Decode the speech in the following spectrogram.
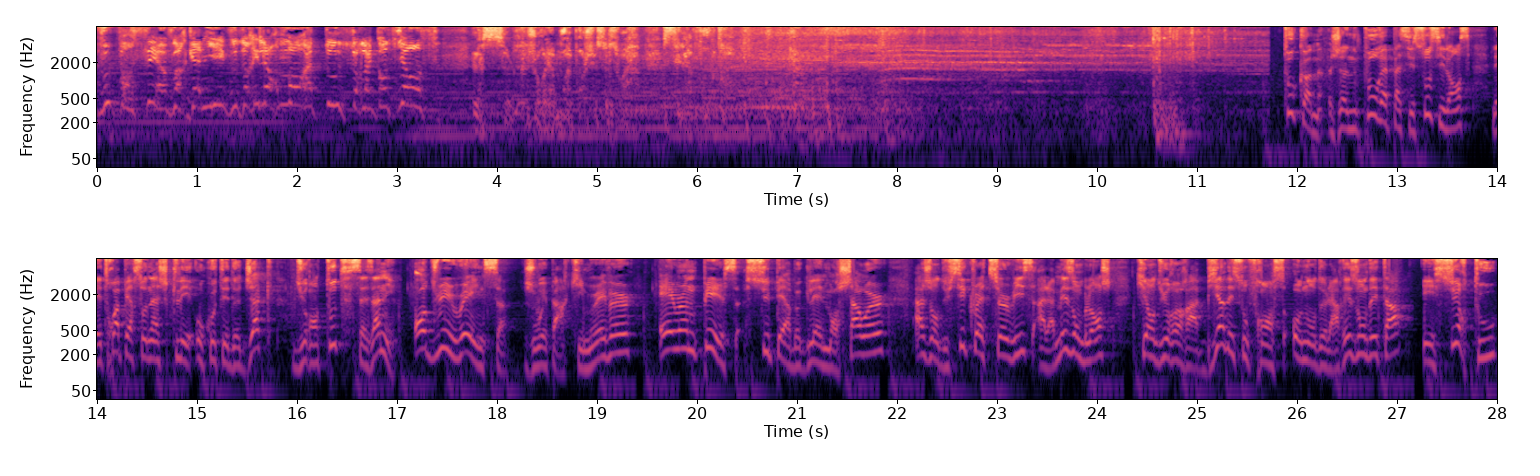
Vous pensez avoir gagné, vous aurez leur mort à tous sur la conscience. La seule que j'aurai à me reprocher ce soir, c'est la vôtre. Tout comme je ne pourrais passer sous silence les trois personnages clés aux côtés de Jack durant toutes ces années. Audrey Raines, joué par Kim Raver, Aaron Pierce, superbe Glenn Morshower, agent du Secret Service à la Maison Blanche qui endurera bien des souffrances au nom de la raison d'État, et surtout,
